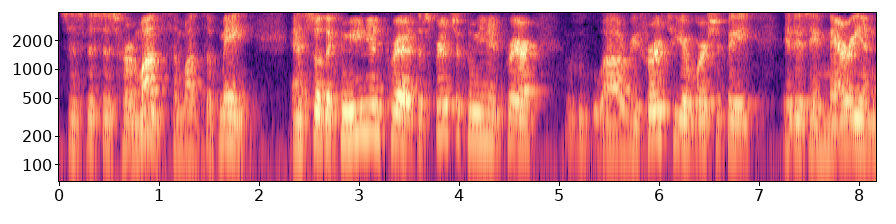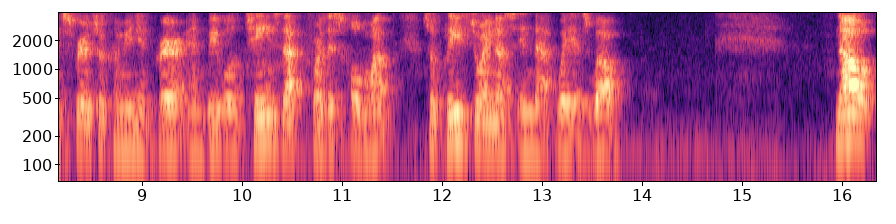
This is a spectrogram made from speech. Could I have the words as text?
since this is her month, the month of May. And so the communion prayer, the spiritual communion prayer, uh, referred to your worship aid, it is a Marian spiritual communion prayer, and we will change that for this whole month. So please join us in that way as well. Now,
